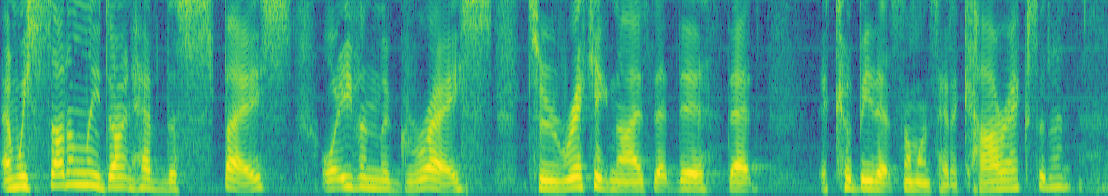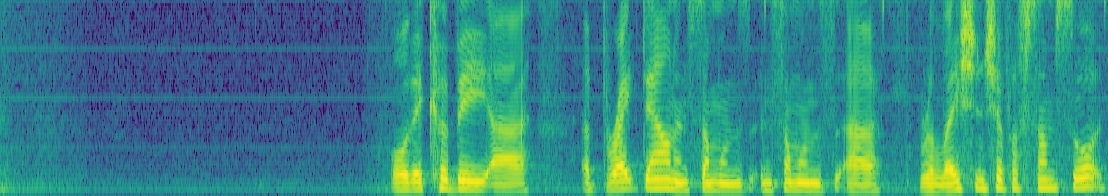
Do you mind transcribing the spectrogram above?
And we suddenly don't have the space or even the grace to recognize that, there, that it could be that someone's had a car accident or there could be uh, a breakdown in someone's, in someone's uh, relationship of some sort,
